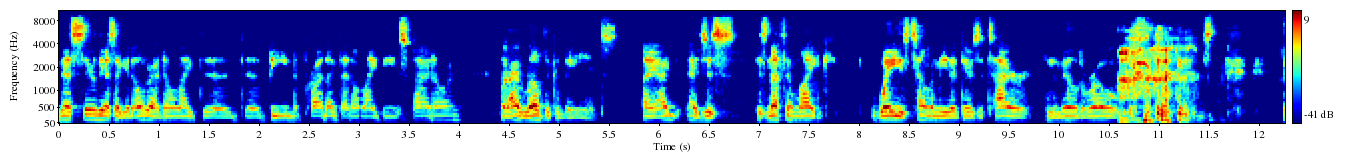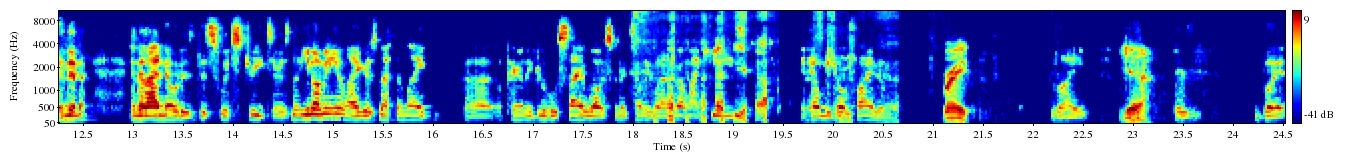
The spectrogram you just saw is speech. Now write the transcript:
necessarily, as I get older, I don't like the the being the product. I don't like being spied on. But I love the convenience. Like I, I just it's nothing like Waze telling me that there's a tire in the middle of the road, and then and then I know to, to switch streets. There's no, you know what I mean? Like there's nothing like uh, apparently Google Sidewalk is going to tell me when I drop my keys yeah. and help me go find Yeah. them. Right. Like Yeah. is- but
